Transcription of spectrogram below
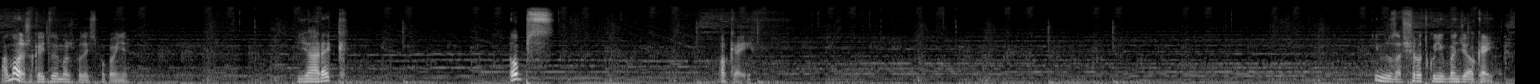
A możesz, okej, tutaj możesz podejść, spokojnie. Jarek. Ups. Okej. I mu za środku niech będzie okej.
